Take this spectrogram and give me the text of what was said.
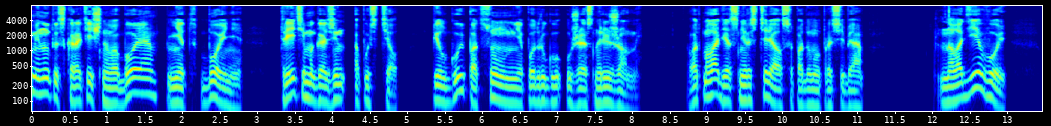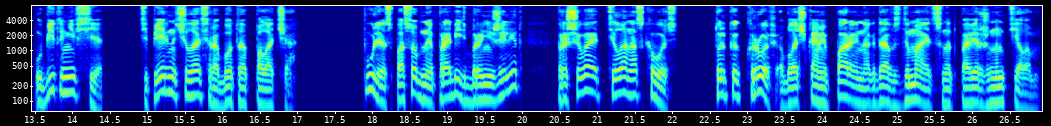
минуты скоротечного боя, нет, бойни. Третий магазин опустел. Пилгуй подсунул мне подругу уже снаряженный. Вот молодец, не растерялся, подумал про себя. На ладье вой, убиты не все. Теперь началась работа палача. Пуля, способная пробить бронежилет, прошивает тела насквозь. Только кровь облачками пара иногда вздымается над поверженным телом.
